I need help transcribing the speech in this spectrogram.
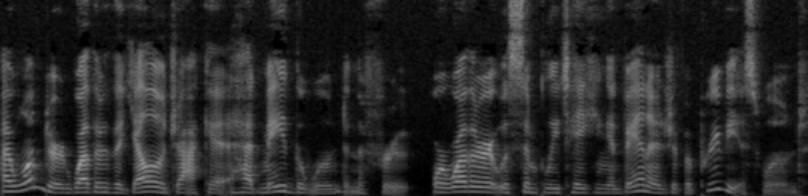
I wondered whether the yellow jacket had made the wound in the fruit, or whether it was simply taking advantage of a previous wound.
